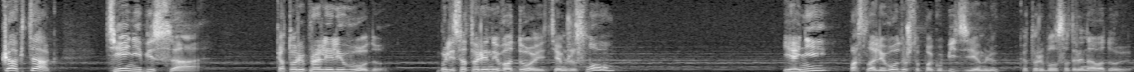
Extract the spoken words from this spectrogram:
Как так? Те небеса, которые пролили воду, были сотворены водой тем же словом, и они послали воду, чтобы погубить землю, которая была сотворена водой.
